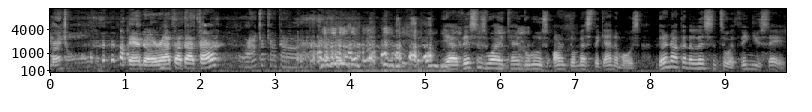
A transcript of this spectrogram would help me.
Michael. And uh, Ratatata. yeah, this is why kangaroos aren't domestic animals. They're not gonna listen to a thing you say.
